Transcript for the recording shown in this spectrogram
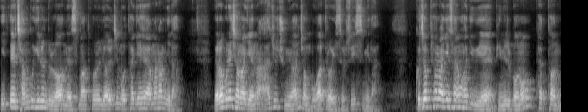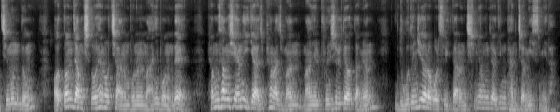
이때 잠그기를 눌러 내 스마트폰을 열지 못하게 해야만 합니다. 여러분의 전화기에는 아주 중요한 정보가 들어있을 수 있습니다. 그저 편하게 사용하기 위해 비밀번호, 패턴, 지문 등 어떤 장치도 해놓지 않은 분을 많이 보는데 평상시에는 이게 아주 편하지만 만일 분실되었다면 누구든지 열어볼 수 있다는 치명적인 단점이 있습니다.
